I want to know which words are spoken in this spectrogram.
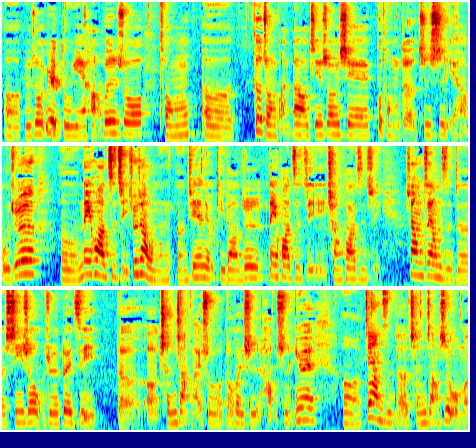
呃，比如说阅读也好，或者说从呃各种管道接收一些不同的知识也好，我觉得呃内化自己，就像我们嗯今天有提到，就是内化自己、强化自己，像这样子的吸收，我觉得对自己的呃成长来说都会是好事，因为呃这样子的成长是我们。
